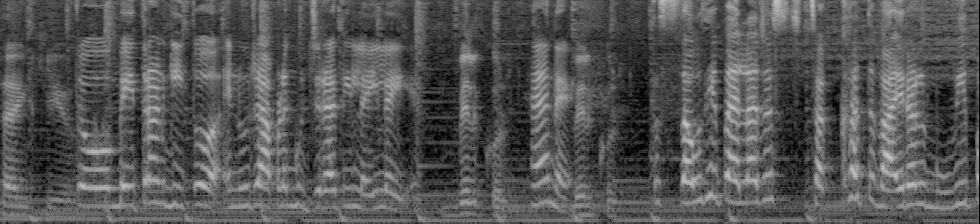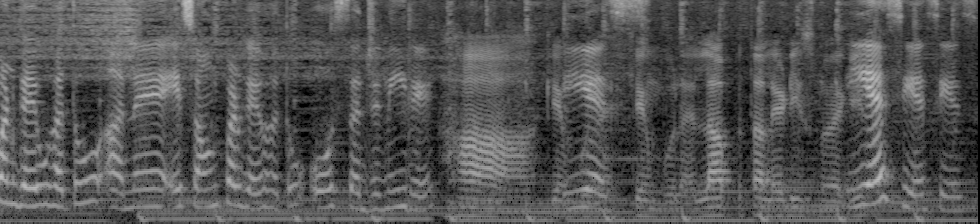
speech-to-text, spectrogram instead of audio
થેન્ક યુ તો બે ત્રણ ગીતો એનું જે આપણે ગુજરાતી લઈ લઈએ. બિલકુલ. હે ને? બિલકુલ. તો સૌથી પહેલા જે સખત વાયરલ મૂવી પણ ગયું હતું અને એ સોંગ પણ ગયું હતું ઓ સજની રે. હા કેમ Yes. કેમ બોલાય લાપતા લેડીઝ નો યસ યસ યસ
